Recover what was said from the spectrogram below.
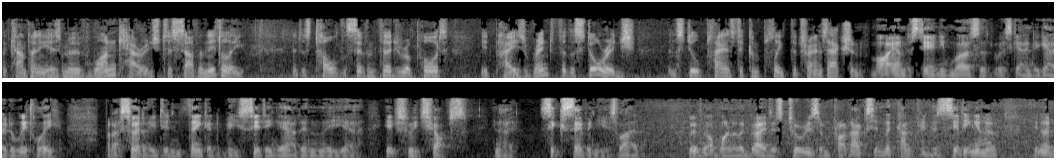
The company has moved one carriage to southern Italy and has told the 730 report it pays rent for the storage and still plans to complete the transaction. My understanding was that it was going to go to Italy, but I certainly didn't think it'd be sitting out in the uh, Ipswich shops, you know, six, seven years later. We've got one of the greatest tourism products in the country that's sitting in a in an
